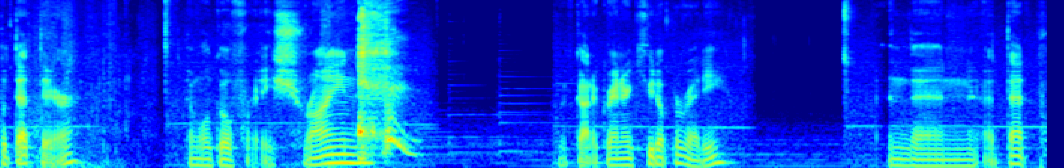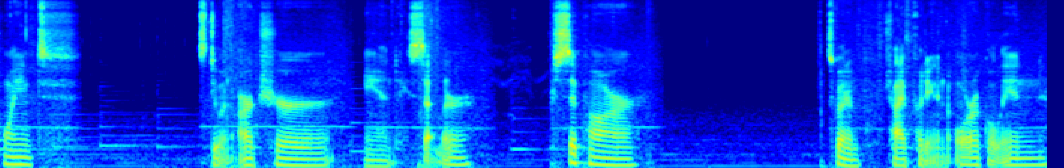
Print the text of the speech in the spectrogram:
Put that there. Then we'll go for a shrine. We've got a granary queued up already. And then at that point, let's do an archer and a settler. For Sippar, let's go ahead and try putting an oracle in.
